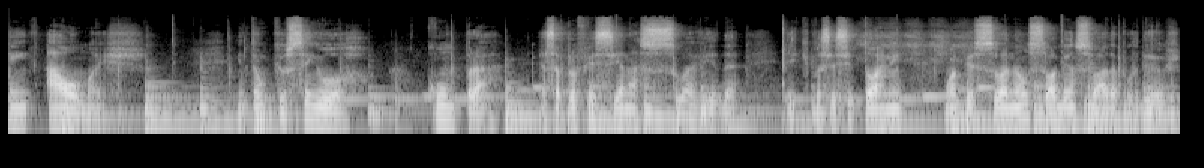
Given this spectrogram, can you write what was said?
em almas. Então, que o Senhor cumpra essa profecia na sua vida e que você se torne uma pessoa não só abençoada por Deus,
